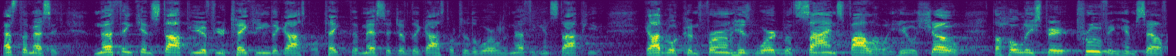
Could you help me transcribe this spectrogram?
That's the message. Nothing can stop you if you're taking the gospel. Take the message of the gospel to the world, and nothing can stop you. God will confirm His word with signs following. He will show the Holy Spirit proving Himself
